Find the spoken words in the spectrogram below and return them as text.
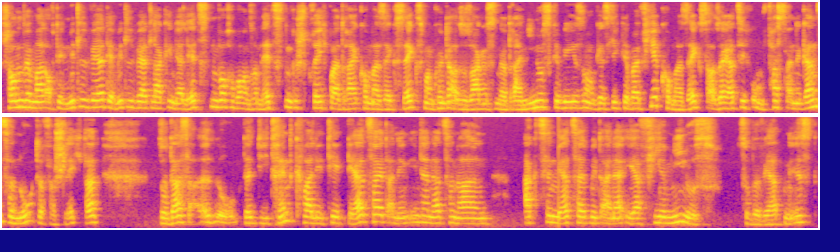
Schauen wir mal auf den Mittelwert. Der Mittelwert lag in der letzten Woche bei unserem letzten Gespräch bei 3,66. Man könnte also sagen, es sind da 3 Minus gewesen und jetzt liegt er bei 4,6. Also er hat sich um fast eine ganze Note verschlechtert, sodass also die Trendqualität derzeit an den internationalen Aktien derzeit mit einer eher 4 Minus zu bewerten ist.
